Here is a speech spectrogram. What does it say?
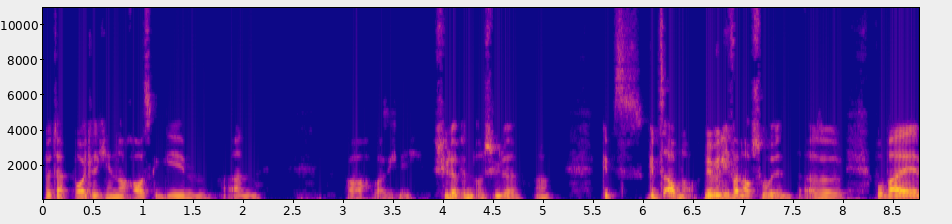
Wird das Beutelchen noch rausgegeben an, oh, weiß ich nicht, Schülerinnen und Schüler. Ne? Gibt's, gibt's auch noch. Wir beliefern auch Schulen, also wobei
